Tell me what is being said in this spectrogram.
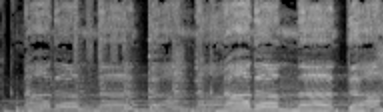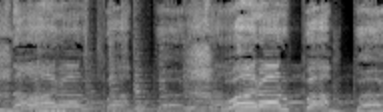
Так надо, надо, так надо, надо нам. Варарупа, парурам. Я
